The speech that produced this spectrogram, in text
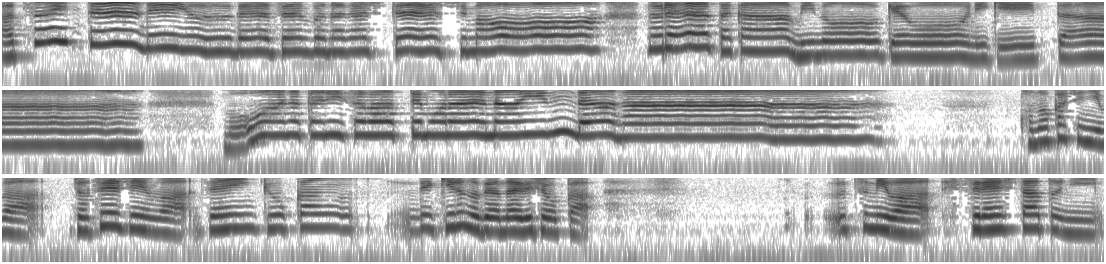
暑いって理由で全部流してしまおう。濡れた髪の毛を握った。もうあなたに触ってもらえないんだな。この歌詞には女性陣は全員共感できるのではないでしょうか。内海は失恋した後に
